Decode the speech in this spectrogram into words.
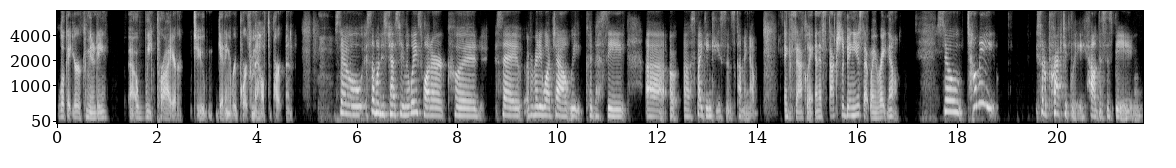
look at your community a week prior to getting a report from the health department. So, someone who's testing the wastewater could say, "Everybody, watch out! We could see uh, in cases coming up." Exactly. And it's actually being used that way right now. So tell me sort of practically how this is being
